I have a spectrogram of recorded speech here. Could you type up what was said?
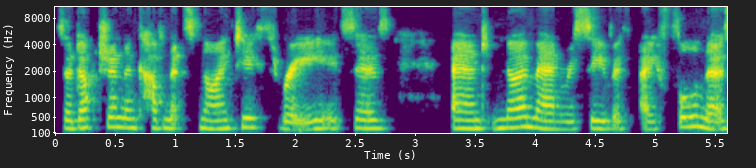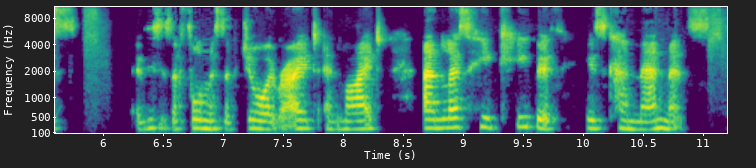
So Doctrine and Covenants 93, it says, and no man receiveth a fullness, this is a fullness of joy, right, and light, unless he keepeth his commandments.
